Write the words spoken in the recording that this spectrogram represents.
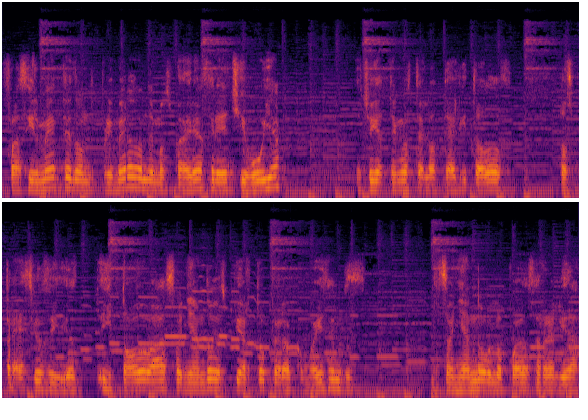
Fácilmente, donde, primero donde nos podría sería en Shibuya. De hecho, ya tengo hasta el hotel y todos los precios y, y todo va soñando despierto, pero como dicen, pues, soñando lo puedo hacer realidad.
